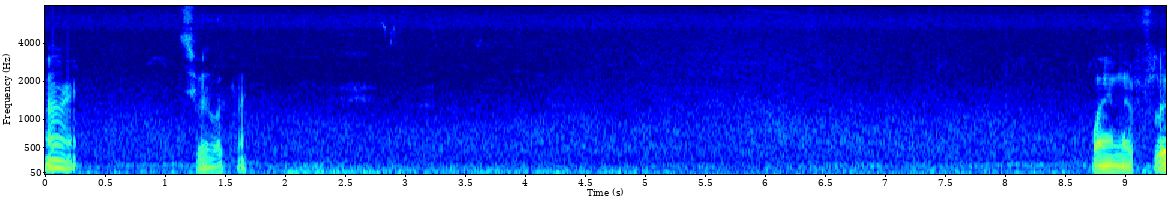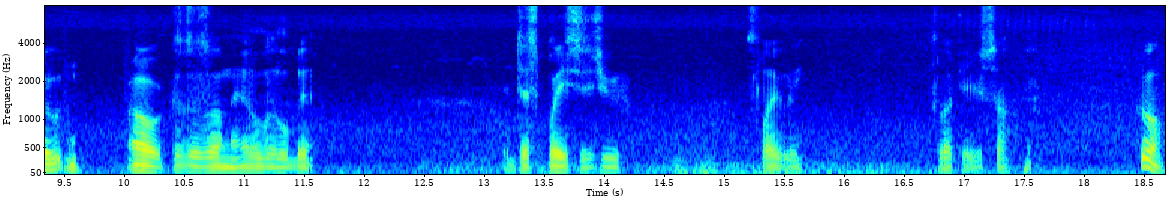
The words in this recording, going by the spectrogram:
all right see what it looks like Why am I floating? Oh, because it's on the hill a little bit. It displaces you slightly to look at yourself. Cool.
